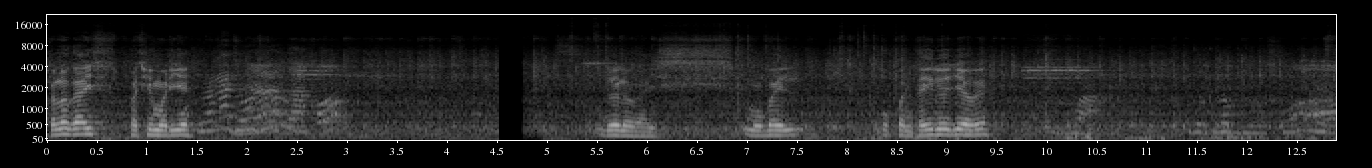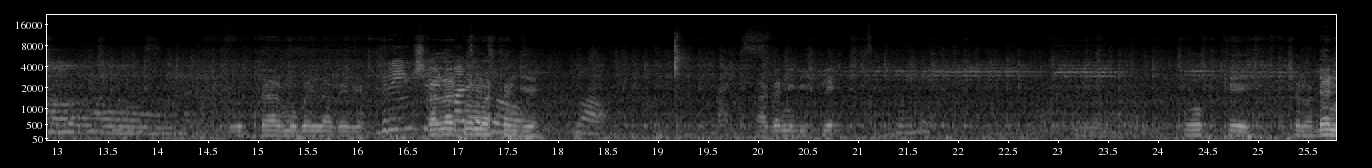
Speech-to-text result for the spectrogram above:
ચલો ગાઈસ પછી મળીએ. જોઈ લો ગાઈસ મોબાઈલ ઓપન થઈ રહ્યો છે હવે. જોરદાર મોબાઈલ લાગે છે. ગ્રીન કલર પણ મસ્ત છે. વાવ આગળની ડિસ્પ્લે ઓકે ચલો ડન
